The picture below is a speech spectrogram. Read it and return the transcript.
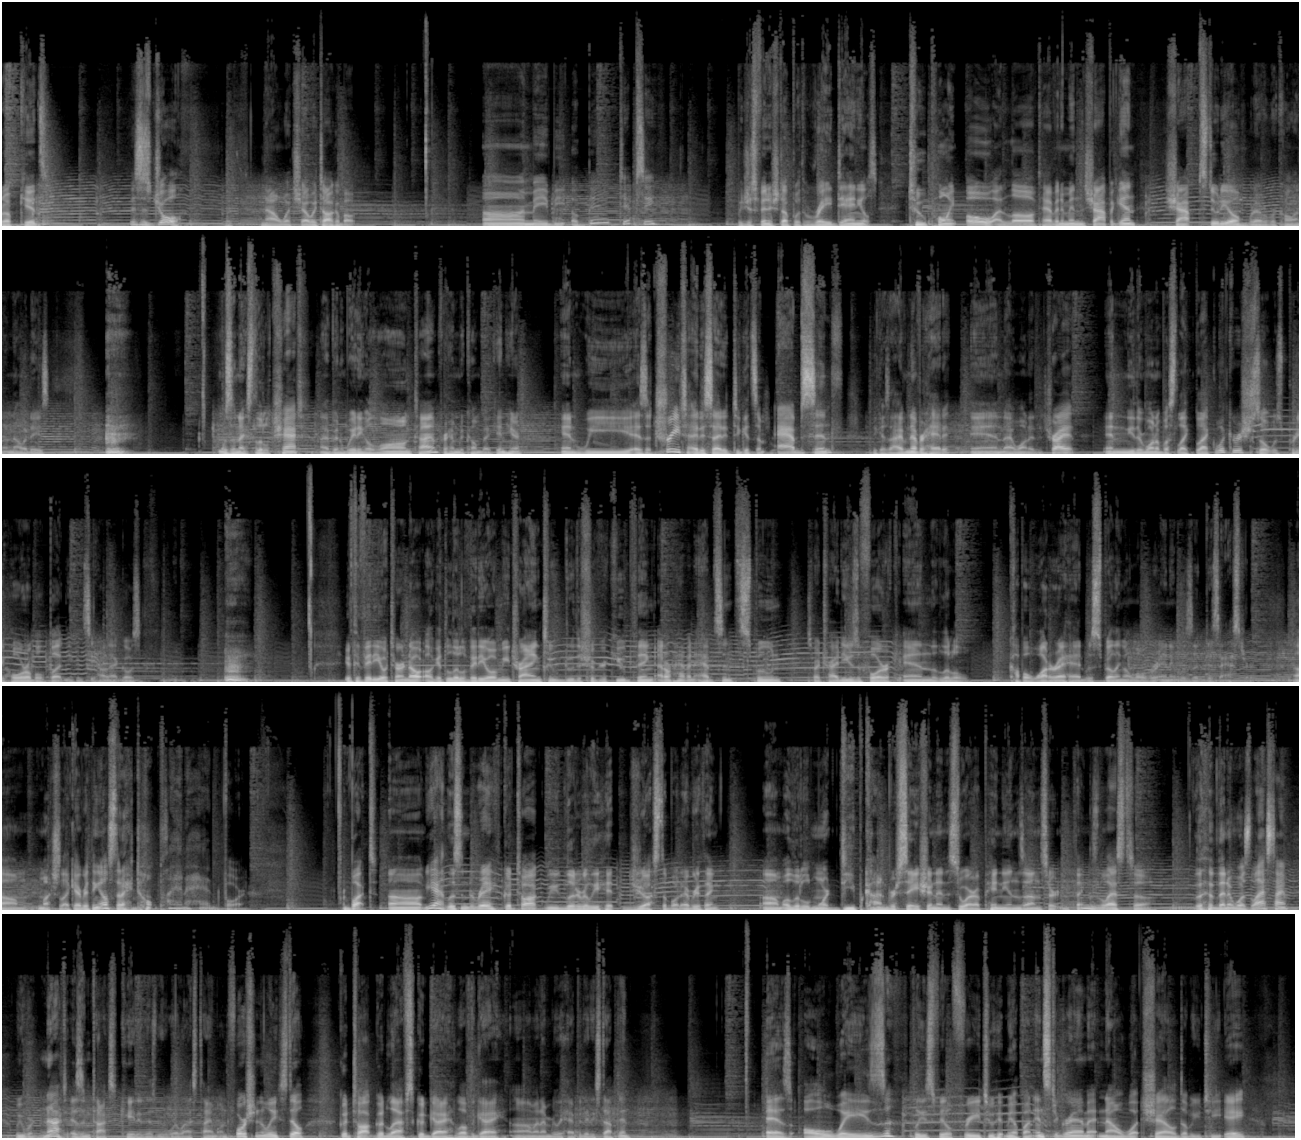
What up, kids? This is Joel. Now, what shall we talk about? I Uh, maybe a bit tipsy. We just finished up with Ray Daniels 2.0. I loved having him in the shop again. Shop, studio, whatever we're calling it nowadays. it was a nice little chat. I've been waiting a long time for him to come back in here. And we, as a treat, I decided to get some absinthe because I've never had it and I wanted to try it. And neither one of us liked black licorice, so it was pretty horrible, but you can see how that goes. If the video turned out, I'll get the little video of me trying to do the sugar cube thing. I don't have an absinthe spoon, so I tried to use a fork, and the little cup of water I had was spilling all over, and it was a disaster. Um, much like everything else that I don't plan ahead for. But uh, yeah, listen to Ray. Good talk. We literally hit just about everything. Um, a little more deep conversation as to our opinions on certain things last uh, than it was last time. We were not as intoxicated as we were last time, unfortunately. Still, good talk, good laughs, good guy. Love the guy, um, and I'm really happy that he stopped in. As always, please feel free to hit me up on Instagram at nowwhatshallwta.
